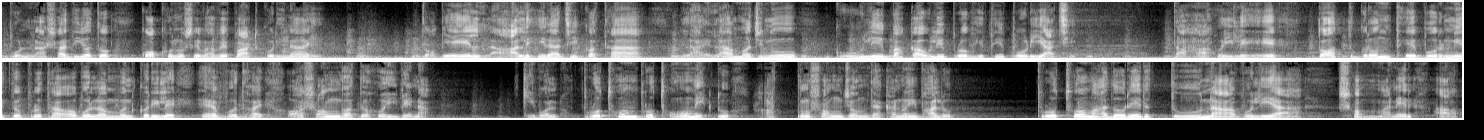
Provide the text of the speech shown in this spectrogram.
উপন্যাসাদিও তো কখনো সেভাবে পাঠ করি নাই। তবে লাল হিরাজি কথা, লায়লা মজনু, গুলি বাকাউলি প্রভৃতি পড়িয়াছি। তাহা হইলে তৎগ্রন্থে বর্ণিত প্রথা অবলম্বন করিলে হে বোধ হয় অসঙ্গত হইবে না। কেবল প্রথম প্রথম একটু আত্মসংযম দেখানোই ভালো। প্রথম আদরের তু না বলিয়া সম্মানের আপ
